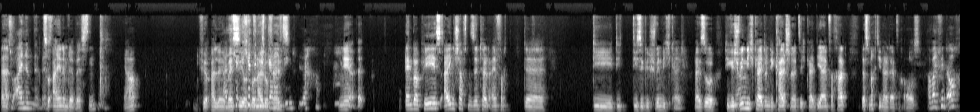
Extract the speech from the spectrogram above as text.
Äh, zu einem der besten. zu einem der besten. Ja. Für alle Also Messi ich, ich und Ronaldo-Fans. Nee, äh, Mbappés Eigenschaften sind halt einfach der, die, die, diese Geschwindigkeit. Also die Geschwindigkeit und die Kaltschnäuzigkeit, die er einfach hat, das macht ihn halt einfach aus. Aber ich finde auch,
